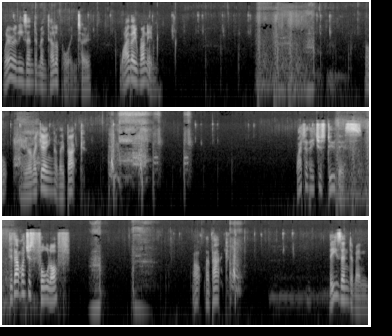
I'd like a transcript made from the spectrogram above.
Where are these Endermen teleporting to? Why are they running? Here am again. Are they back? Why do they just do this? Did that one just fall off? Oh, they're back. These Endermen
